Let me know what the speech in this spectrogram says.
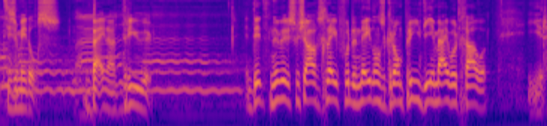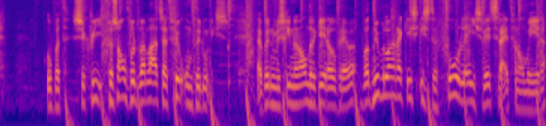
Het is inmiddels bijna drie uur. En dit nummer is speciaal geschreven voor de Nederlandse Grand Prix die in mei wordt gehouden. Hier op het circuit van Zandvoort waar de laatste tijd veel om te doen is. Daar kunnen we het misschien een andere keer over hebben. Wat nu belangrijk is, is de voorleeswedstrijd van Almere.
